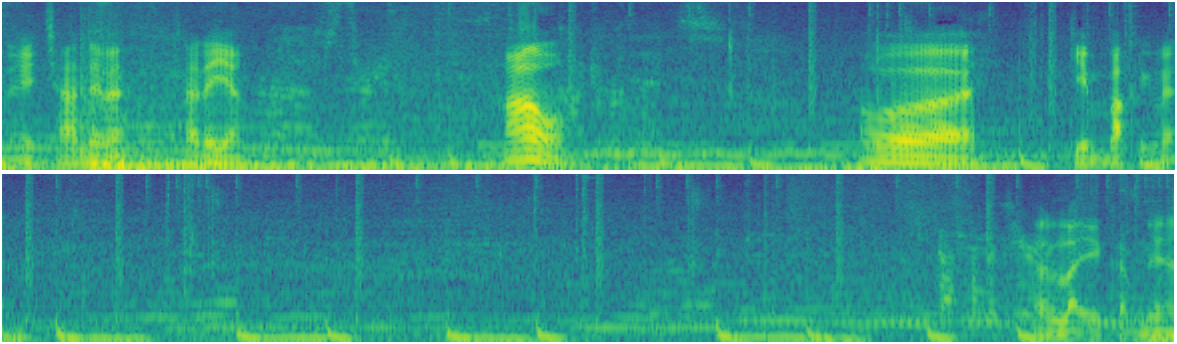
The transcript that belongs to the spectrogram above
ไหนชาร์จได้ไหมชาร์จได้ยัง อ้าวโอ้ย เกมบั๊กอีกแล้วอะไรครับเนี่ย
